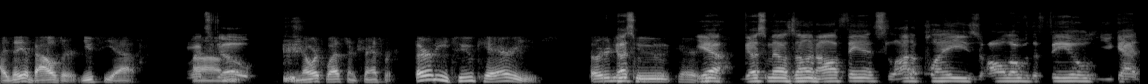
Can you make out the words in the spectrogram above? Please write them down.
Isaiah Bowser, UCF. Let's um, go. Northwestern transfer, 32 carries. 32 Gus, carries. Yeah, Gus Malzahn offense, a lot of plays all over the field. You got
